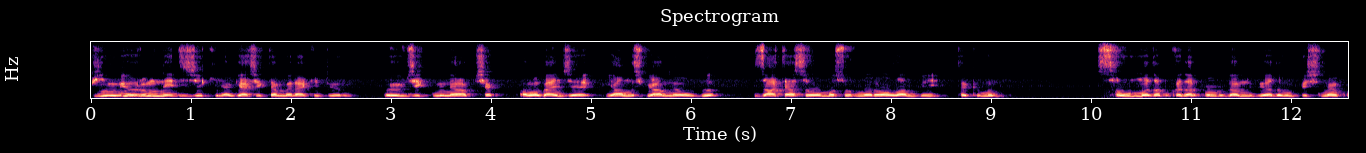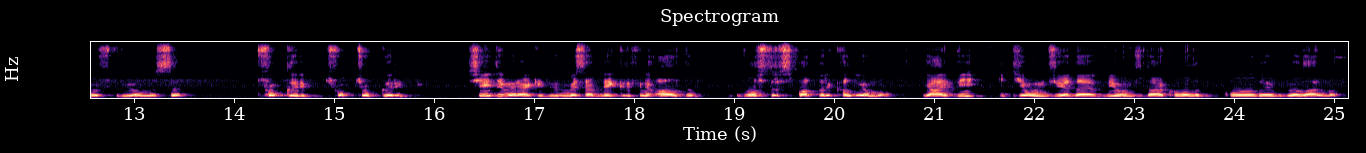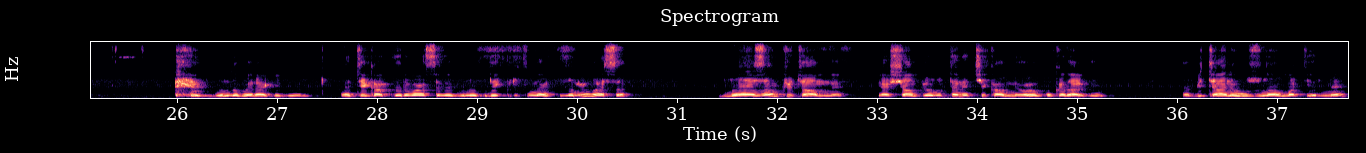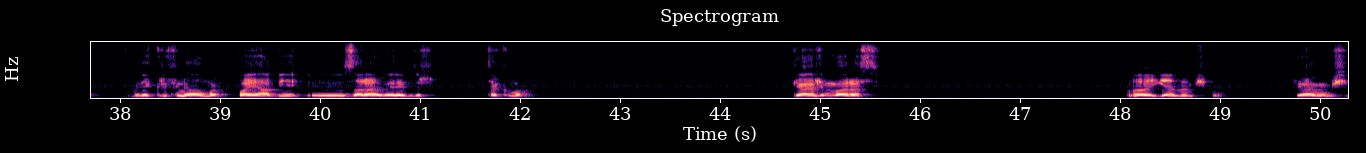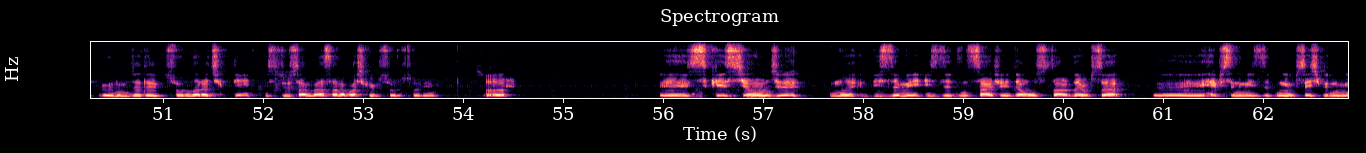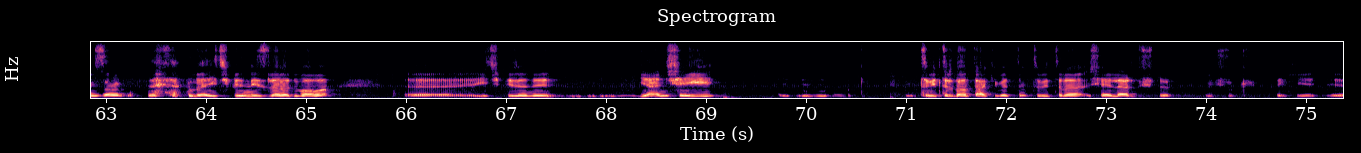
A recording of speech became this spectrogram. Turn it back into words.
bilmiyorum ne diyecek ya. Gerçekten merak ediyorum. Övecek mi ne yapacak? Ama bence yanlış bir hamle oldu. Zaten savunma sorunları olan bir takımın savunmada bu kadar problemli bir adamın peşinden koşturuyor olması çok garip. Çok çok garip. Şey de merak ediyorum. Mesela Black Griffin'i aldın. Roster spotları kalıyor mu? Yani bir iki oyuncu ya da bir oyuncu daha kovala, kovalayabiliyorlar mı? bunu da merak ediyorum. Yani tek hakları varsa ve bunu Black Griffin'den kullanıyorlarsa muazzam kötü hamle. Ya şampiyonluktan edecek hamle. O, o kadar diyeyim. Yani bir tane uzun almak yerine Black Griffin'i almak bayağı bir e, zarar verebilir takıma. Geldin mi Aras? Ay gelmemiş mi? Gelmemiş. Önümde de sorular açık değil. İstiyorsan ben sana başka bir soru sorayım. Sor. E, Skills Challenge'ı mı izlemeyi izledin sen şeyde All Star'da yoksa e, hepsini mi izledin yoksa hiçbirini mi izlemedin? ben hiçbirini izlemedim ama e, hiçbirini yani şeyi Twitter'dan takip ettim. Twitter'a şeyler düştü. Üçlükteki e,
